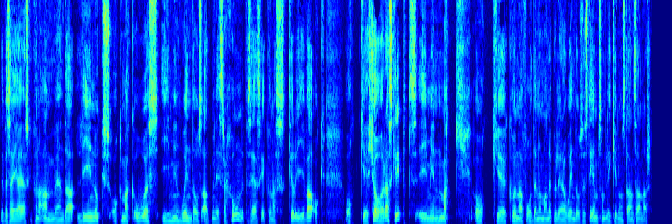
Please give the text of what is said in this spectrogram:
Det vill säga jag ska kunna använda Linux och MacOS i min Windows-administration. Det vill säga jag ska kunna skriva och, och eh, köra skript i min Mac och eh, kunna få den att manipulera Windows-system som ligger någonstans annars.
